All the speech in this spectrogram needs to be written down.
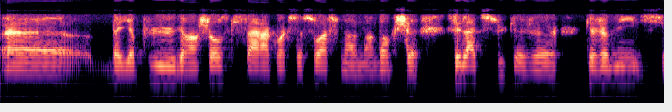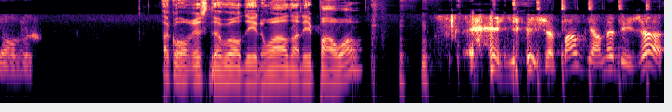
euh, ben, il n'y a plus grand-chose qui sert à quoi que ce soit finalement. Donc, c'est là-dessus que je, que je mise, si on veut. Pas qu'on risque de voir des noirs dans les parois? Je pense qu'il y en a déjà.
